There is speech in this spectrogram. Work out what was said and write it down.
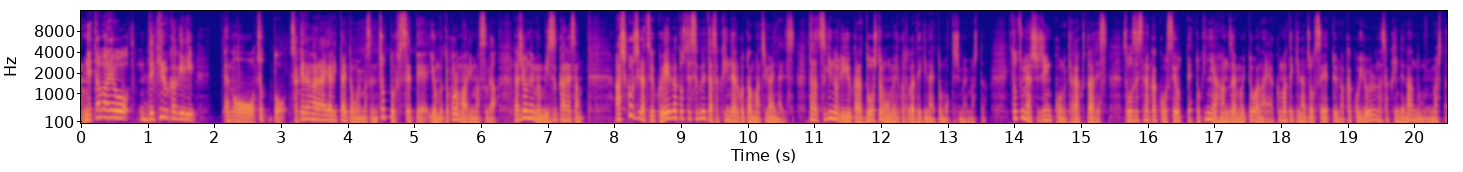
ネタバレをできる限りあのちょっと避けながらやりたいと思いますのでちょっと伏せて読むところもありますがラジオネーム水金さん。足腰が強く映画として優れた作品であることは間違いないです。ただ次の理由からどうしても褒めることができないと思ってしまいました。一つ目は主人公のキャラクターです。壮絶な過去を背負って時には犯罪も厭わない悪魔的な女性というのは過去いろいろな作品で何度も見ました。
